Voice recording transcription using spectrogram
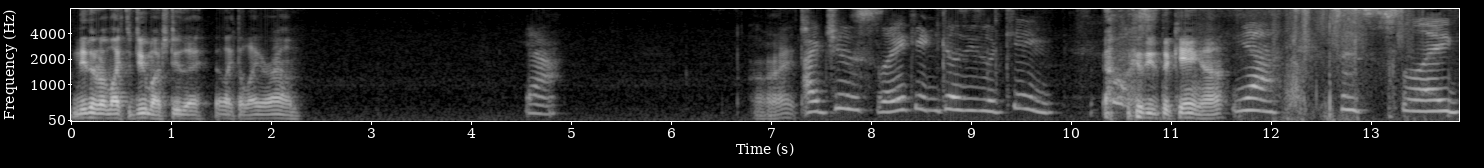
Neither of them like to do much, do they? They like to lay around. Yeah. All right. I choose Slaking because he's a king. Because he's the king, huh? Yeah. Since Slay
